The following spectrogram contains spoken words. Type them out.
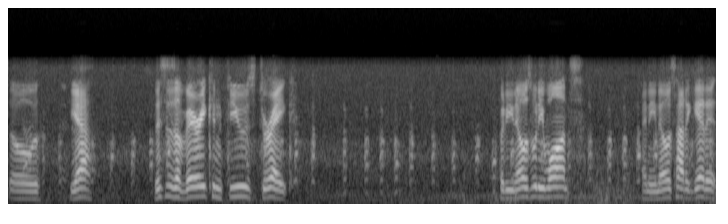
So, yeah, this is a very confused Drake. But he knows what he wants, and he knows how to get it.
